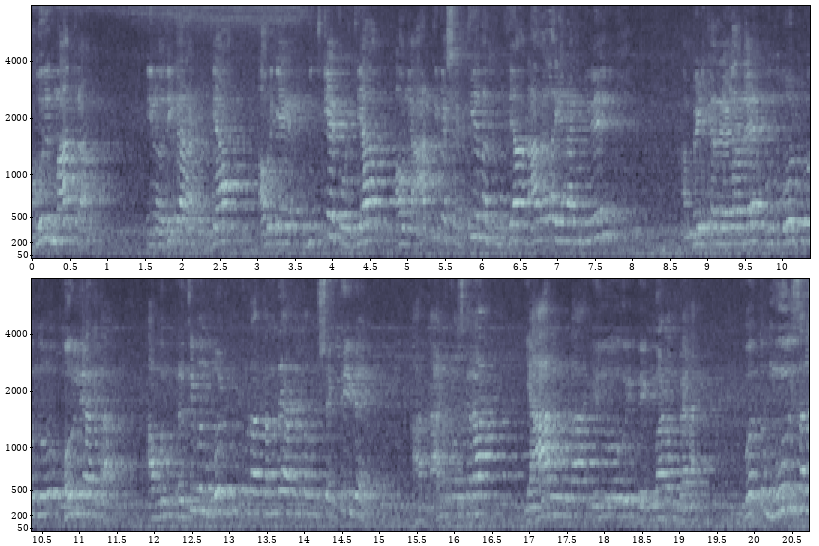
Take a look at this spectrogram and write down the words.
ಅವ್ರಿಗೆ ಮಾತ್ರ ನೀನು ಅಧಿಕಾರ ಕೊಡ್ತೀಯಾ? ಅವ್ರಿಗೆ ಮುತ್ತಿಗೆ ಕೊಡ್ತೀಯಾ? ಅವ್ರಿಗೆ ಆರ್ಥಿಕ ಶಕ್ತಿಯನ್ನು ತುಂಬ್ತೀಯಾ? ನಾವೆಲ್ಲ ಏನಾಗಿದ್ದೀವಿ? ಅಂಬೇಡ್ಕರ್ ಹೇಳೋದೇ ಒಂದು ಓಟು, ಒಂದು ಮೌಲ್ಯ ಅಂತ. ಆ ಒಂದು ಪ್ರತಿಯೊಂದು ಓಟ್ಗೂ ಕೂಡ ತನ್ನದೇ ಆದಂಥ ಒಂದು ಶಕ್ತಿ ಇದೆ. ಆ ಕಾರಣಕ್ಕೋಸ್ಕರ ಯಾರು ಕೂಡ ಎಲ್ಲೂ ಹೋಗಿ ಬೆಗ್ ಮಾಡೋದು ಬೇಡ. ಇವತ್ತು ಮೂರು ಸಲ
